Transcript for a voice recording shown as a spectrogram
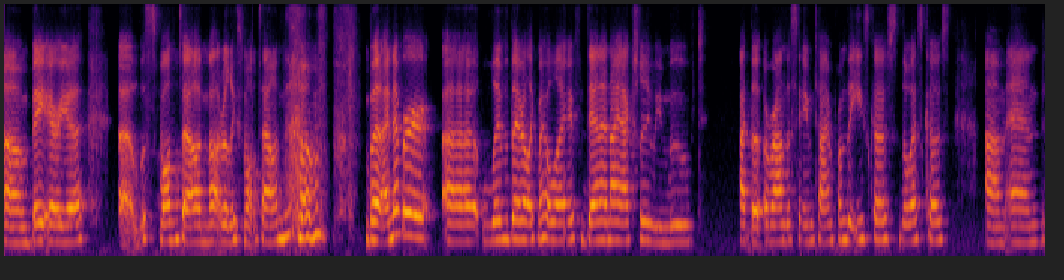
um, Bay Area uh, small town, not really small town. Um, but I never uh, lived there like my whole life. Dana and I actually we moved at the around the same time from the East Coast to the West Coast. Um, and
